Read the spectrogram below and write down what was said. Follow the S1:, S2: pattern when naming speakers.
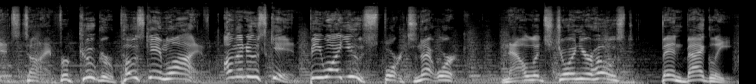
S1: It's time for Cougar Postgame Live on the Nu Skin, BYU Sports Network. Now let's join your host, Ben Bagley.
